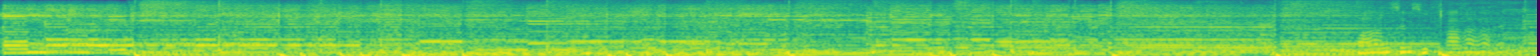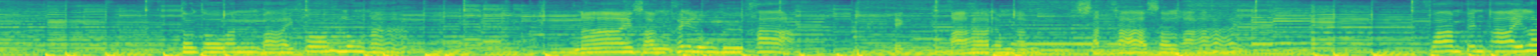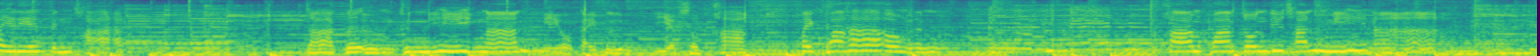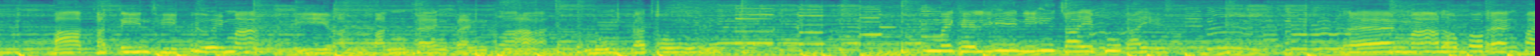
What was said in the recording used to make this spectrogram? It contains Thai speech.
ฟางเส้นสุดท้ายตอนตะวันบ่ายคล้อยลงมา นายสั่งให้ลงมือฆ่า เด็กตาดำดำศรัทธาสลาย ความเป็นตายไล่เรียงเป็นฉาก จากเริ่มถึงนี้อีกนานเหนียวไกลปืน เหยียบศพข้าม ไปคว้าเอาเงินข้ามความจนที่ฉันหนีนาปากกัดตีนถีบเรื่อยมาตีรันฟันแทงแกร่งกล้าหนุ่มกระทง ไม่เคยลีหนีใจผู้ใด แรงมาเราก็แรงไป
